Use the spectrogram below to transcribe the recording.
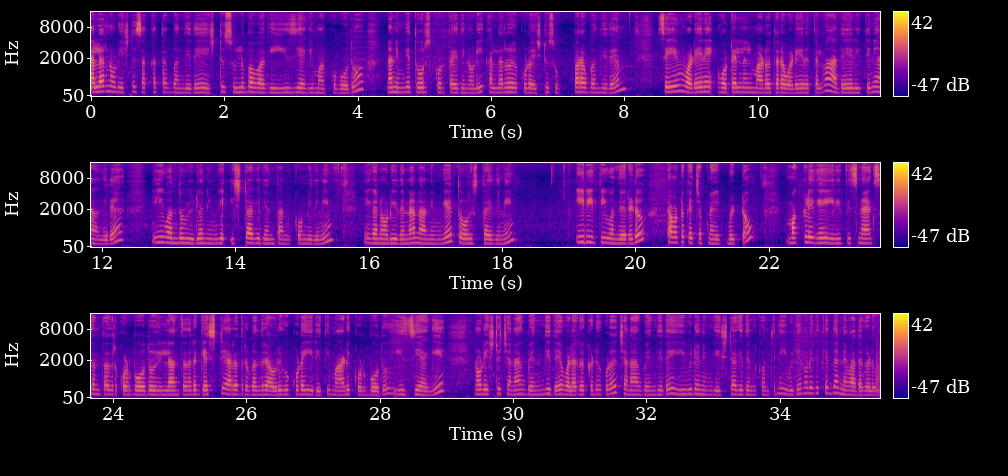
ಕಲರ್ ನೋಡಿ ಎಷ್ಟು ಸಖತ್ತಾಗಿ ಬಂದಿದೆ, ಎಷ್ಟು ಸುಲಭವಾಗಿ, ಈಸಿಯಾಗಿ ಮಾಡ್ಕೋಬೋದು. ನಾನು ನಿಮಗೆ ತೋರಿಸ್ಕೊಡ್ತಾ ಇದ್ದೀನಿ ನೋಡಿ, ಕಲರು ಕೂಡ ಎಷ್ಟು ಸೂಪರಾಗಿ ಬಂದಿದೆ. ಸೇಮ್ ವಡೆನೇ ಹೋಟೆಲ್ನಲ್ಲಿ ಮಾಡೋ ಥರ ವಡೆ ಇರುತ್ತಲ್ವ, ಅದೇ ರೀತಿಯೇ ಆಗಿದೆ. ಈ ಒಂದು ವಿಡಿಯೋ ನಿಮಗೆ ಇಷ್ಟ ಆಗಿದೆ ಅಂತ ಅಂದ್ಕೊಂಡಿದ್ದೀನಿ ಈಗ ನೋಡಿ, ಇದನ್ನು ನಾನು ನಿಮಗೆ ತೋರಿಸ್ತಾ ಇದ್ದೀನಿ. ಈ ರೀತಿ ಒಂದೆರಡು ಟೊಮೊಟೊ ಕೆಚಪ್ನ ಇಟ್ಬಿಟ್ಟು ಮಕ್ಕಳಿಗೆ ಈ ರೀತಿ ಸ್ನ್ಯಾಕ್ಸ್ ಅಂತಾದರೂ ಕೊಡ್ಬೋದು, ಇಲ್ಲ ಅಂತಂದರೆ ಗೆಸ್ಟ್ ಯಾರಾದರೂ ಬಂದರೆ ಅವರಿಗೂ ಕೂಡ ಈ ರೀತಿ ಮಾಡಿ ಕೊಡ್ಬೋದು, ಈಸಿಯಾಗಿ. ನೋಡಿ ಎಷ್ಟು ಚೆನ್ನಾಗಿ ಬೆಂದಿದೆ ಒಳಗ ಕಡೆ ಕೂಡ ಚೆನ್ನಾಗಿ ಬೆಂದಿದೆ. ಈ ವಿಡಿಯೋ ನಿಮಗೆ ಇಷ್ಟ ಆಗಿದೆ ಅಂದ್ಕೊತೀನಿ ಈ ವಿಡಿಯೋ ನೋಡಿದ್ದಕ್ಕೆ ಧನ್ಯವಾದಗಳು.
